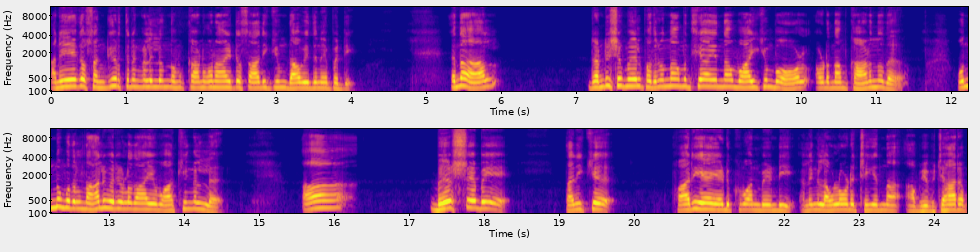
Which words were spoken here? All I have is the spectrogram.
അനേക സങ്കീർത്തനങ്ങളിലും നമുക്ക് കാണുവാനായിട്ട് സാധിക്കും ദാവീദിനെ പറ്റി എന്നാൽ രണ്ട് ഷമേൽ പതിനൊന്നാം അധ്യായം നാം വായിക്കുമ്പോൾ അവിടെ നാം കാണുന്നത് ഒന്ന് മുതൽ നാല് വരെയുള്ളതായ വാക്യങ്ങളിൽ ആ ബേഷബയെ തനിക്ക് ഭാര്യയായി എടുക്കുവാൻ വേണ്ടി അല്ലെങ്കിൽ അവളോട് ചെയ്യുന്ന ആ വ്യഭിചാരം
